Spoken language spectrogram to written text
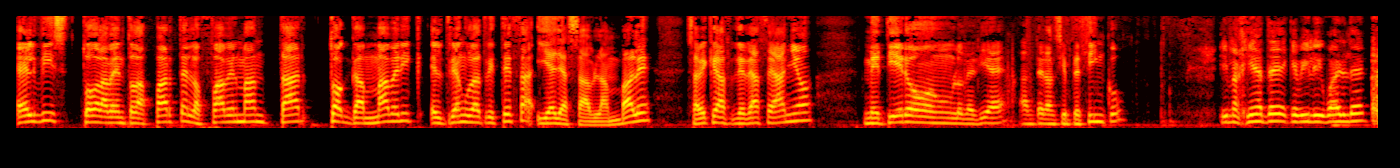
Elvis, Toda la vez en todas partes, Los Fabelman, Tar, Top Gun Maverick, El Triángulo de la Tristeza y Ellas Hablan, ¿vale? Sabéis que desde hace años metieron lo de 10, antes eran siempre 5. Imagínate que Billy Wilder.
